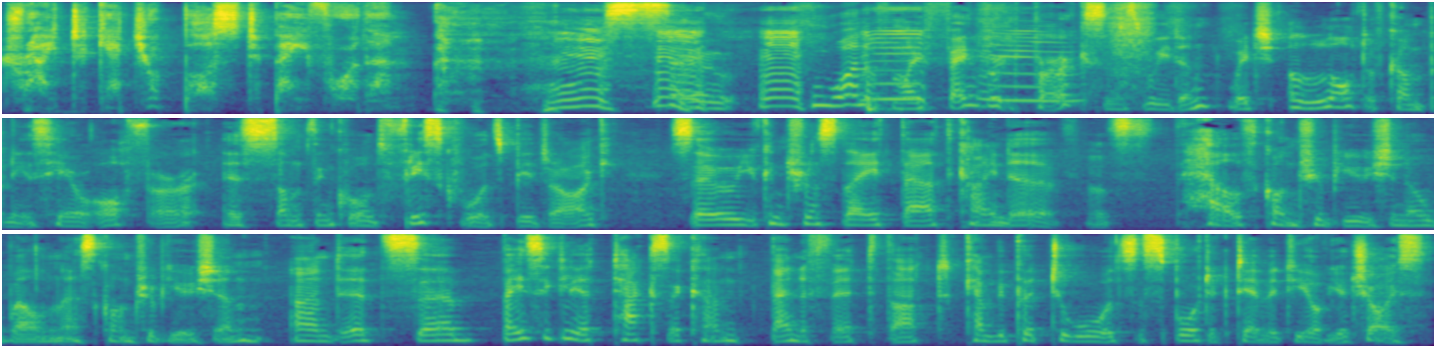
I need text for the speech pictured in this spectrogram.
try to get your boss to pay for them. so, one of my favorite perks in Sweden, which a lot of companies here offer, is something called friskvårdsbidrag. So, you can translate that kind of health contribution or wellness contribution. And it's uh, basically a tax account benefit that can be put towards a sport activity of your choice.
